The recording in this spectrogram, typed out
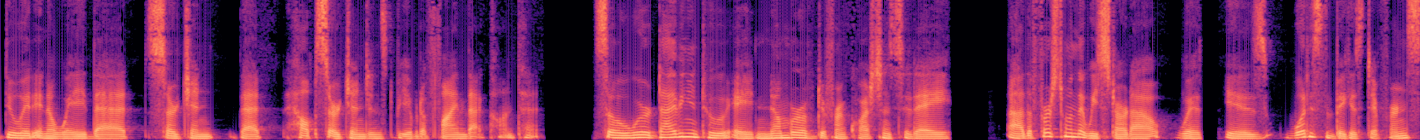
do it in a way that search and that helps search engines to be able to find that content. So we're diving into a number of different questions today. Uh, the first one that we start out with is what is the biggest difference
